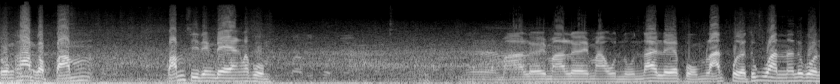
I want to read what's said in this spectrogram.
ตรงข้ามกับปั๊ม ปั๊มสีแดงๆนะผมบาริพนเนี่ยเออมาเลยมาเลยมาอุดหนุนได้เลยครับผม ร้านเปิดทุกวันนะทุกคน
